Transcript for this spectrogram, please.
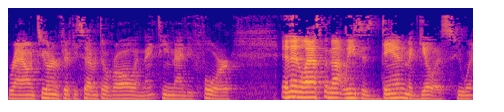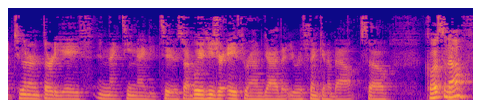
round, 257th overall in 1994. And then last but not least is Dan McGillis, who went 238th in 1992. So I believe he's your eighth round guy that you were thinking about. So close enough.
